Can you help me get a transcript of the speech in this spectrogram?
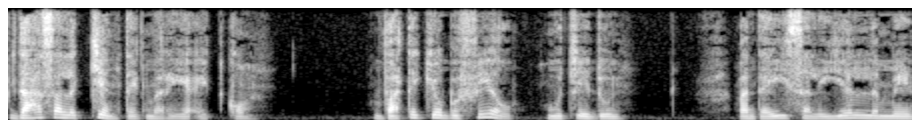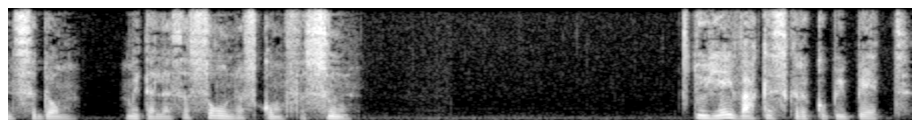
Daar sal 'n kind uit Maria uitkom. Wat ek jou beveel, moet jy doen, want hy sal die hele mensedom met hulle se sondes kom versoen. Toe jy wakker skrik op die bed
